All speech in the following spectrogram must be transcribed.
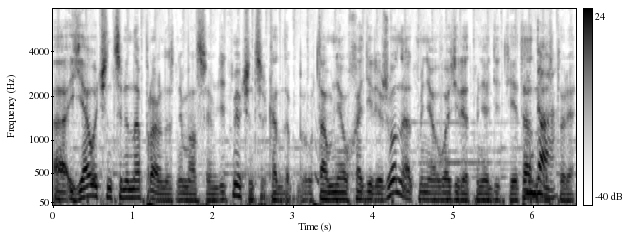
а, Я очень целенаправленно занимался своими детьми. Очень когда там у меня уходили жены от меня, увозили от меня детей. Это одна Да. история.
